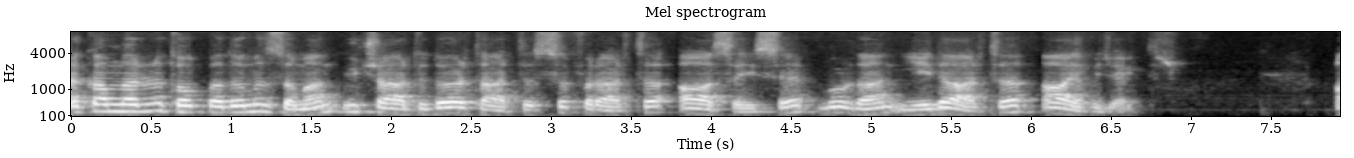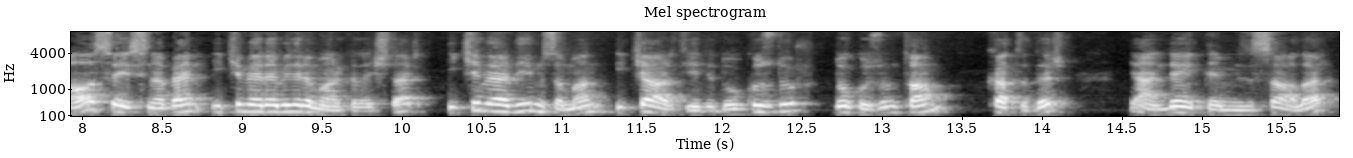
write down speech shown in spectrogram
Rakamlarını topladığımız zaman 3 artı 4 artı 0 artı A sayısı buradan 7 artı A yapacaktır. A sayısına ben 2 verebilirim arkadaşlar. 2 verdiğim zaman 2 artı 7 9'dur. 9'un tam katıdır. Yani denklemimizi sağlar.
